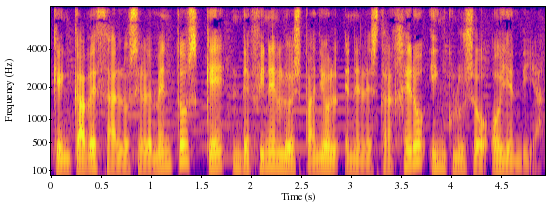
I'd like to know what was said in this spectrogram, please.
que encabeza los elementos que definen lo español en el extranjero incluso hoy en día.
